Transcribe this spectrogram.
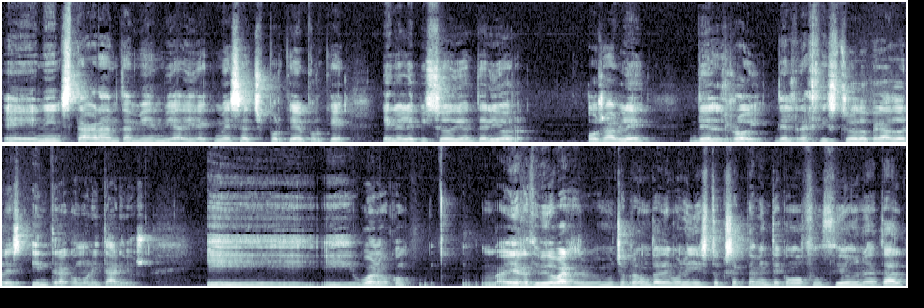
en, en Instagram también, vía direct message. ¿Por qué? Porque en el episodio anterior os hablé del ROI, del Registro de Operadores Intracomunitarios. Y, bueno, he recibido mucha pregunta de, bueno, ¿y esto exactamente cómo funciona, tal?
